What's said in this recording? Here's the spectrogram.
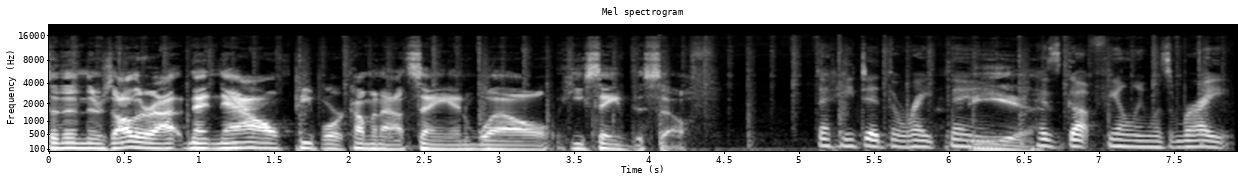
so then there's other out now people are coming out saying, well, he saved himself. That he did the right thing. Yeah. His gut feeling was right.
